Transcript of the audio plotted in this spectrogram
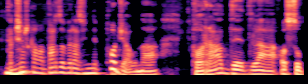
Mhm. książka ma bardzo wyraźny podział na porady dla osób,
